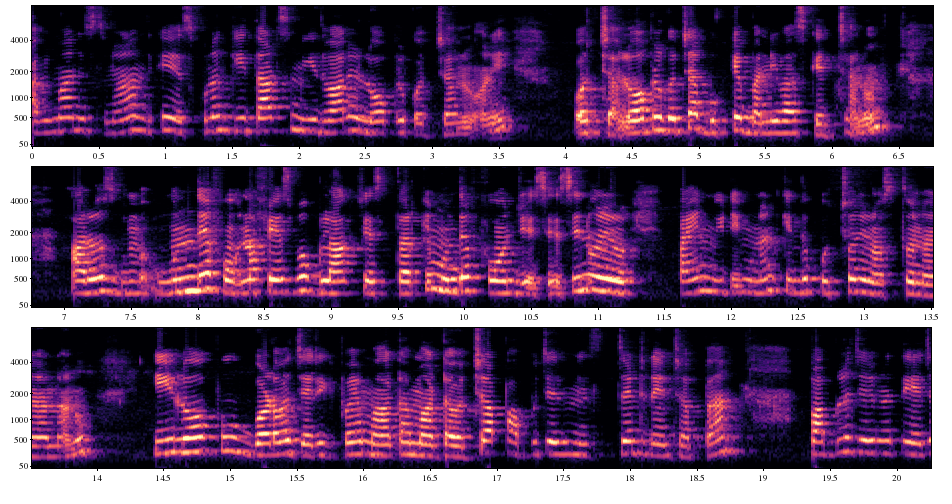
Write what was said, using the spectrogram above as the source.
అభిమానిస్తున్నాను అందుకే వేసుకున్నా గీతార్ట్స్ మీ ద్వారా నేను లోపలికి వచ్చాను అని వచ్చా. లోపలికి వచ్చి ఆ బుక్కే బన్నీవాస్కి ఇచ్చాను. ఆ రోజు ముందే ఫోన్ నా ఫేస్బుక్ బ్లాక్ చేసేసరికి ముందే ఫోన్ చేసేసి నువ్వు నేను పైన మీటింగ్ ఉన్నాను కింద కూర్చొని నేను వస్తున్నాను అన్నాను. ఈ లోపు గొడవ జరిగిపోయి మాట మాట వచ్చి ఆ పబ్బు జరిగిన ఇన్సిడెంట్ నేను చెప్పా. పబ్లో జరిగిన తేజ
